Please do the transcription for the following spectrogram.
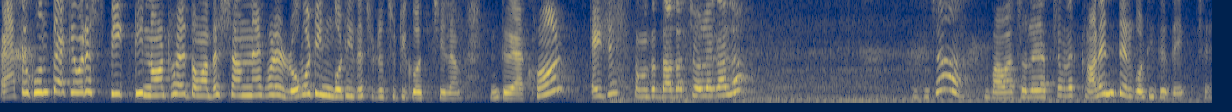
এতক্ষণ তো একেবারে স্পিকটি নট হয়ে তোমাদের সামনে একেবারে রোবটিং গঠিতে ছুটোছুটি করছিলাম। কিন্তু এখন এই যে তোমাদের দাদা চলে গেল। দেখেছ বাবা চলে যাচ্ছে বলে কারেন্টের গতিতে দেখছে।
